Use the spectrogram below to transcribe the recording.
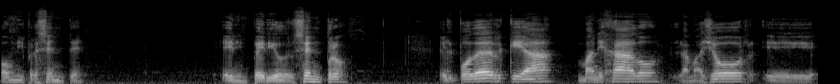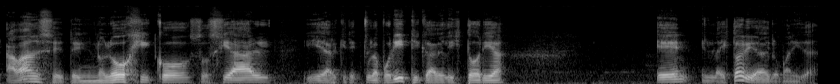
omnipresente, el imperio del centro, el poder que ha manejado la mayor eh, avance tecnológico, social y arquitectura política de la historia en, la historia de la humanidad.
